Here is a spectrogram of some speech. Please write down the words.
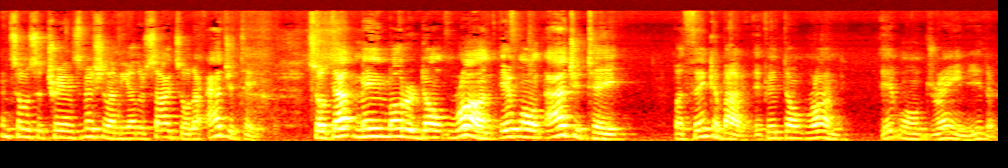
and so is the transmission on the other side, so to agitate. So if that main motor don't run, it won't agitate. But think about it, if it don't run, it won't drain either.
